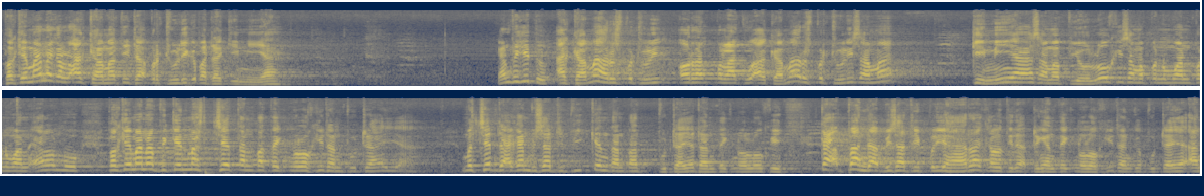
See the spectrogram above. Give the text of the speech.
Bagaimana kalau agama tidak peduli kepada kimia? Kan begitu. Agama harus peduli orang pelaku agama harus peduli sama kimia, sama biologi, sama penemuan-penemuan ilmu. Bagaimana bikin masjid tanpa teknologi dan budaya? Masjid tidak akan bisa dibikin tanpa budaya dan teknologi. Ka'bah tidak bisa dipelihara kalau tidak dengan teknologi dan kebudayaan.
